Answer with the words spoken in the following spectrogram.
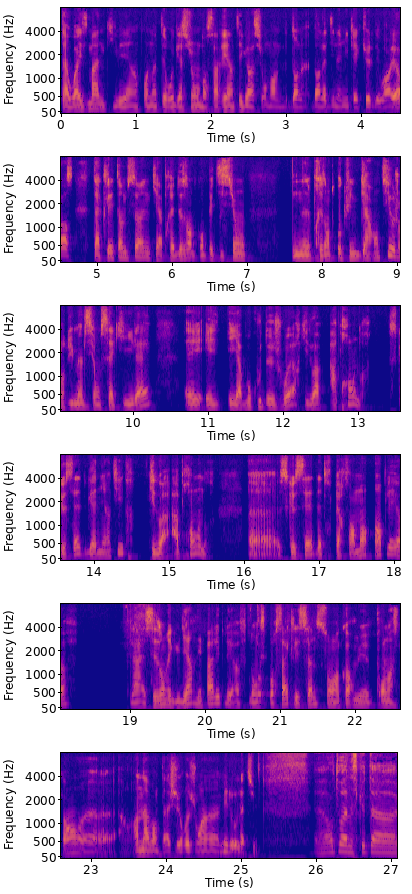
Tu as Wiseman qui est un point d'interrogation dans sa réintégration dans, la, dynamique actuelle des Warriors. Tu as Clay Thompson qui, après deux ans de compétition, ne présente aucune garantie aujourd'hui, même si on sait qui il est. Et il y a beaucoup de joueurs qui doivent apprendre ce que c'est de gagner un titre, qui doivent apprendre euh, ce que c'est d'être performant en playoff. La saison régulière n'est pas les playoffs. Donc c'est pour ça que les Suns sont encore mieux pour l'instant euh, en avantage. Je rejoins Melo là-dessus. Euh, Antoine, est-ce que tu as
